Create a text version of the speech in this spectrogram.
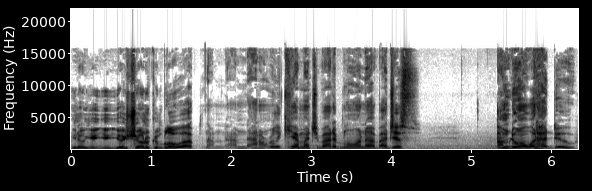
you know, you, you, your channel can blow up. I'm, I'm, I do not really care much about it blowing up. I just, I'm doing what I do.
